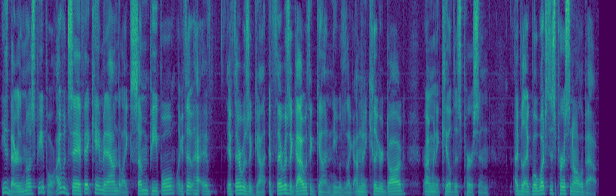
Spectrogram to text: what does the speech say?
He's better than most people. I would say if it came down to like some people, like if it, if if there was a gun, if there was a guy with a gun, he was like, "I'm going to kill your dog, or I'm going to kill this person." I'd be like, "Well, what's this person all about?"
